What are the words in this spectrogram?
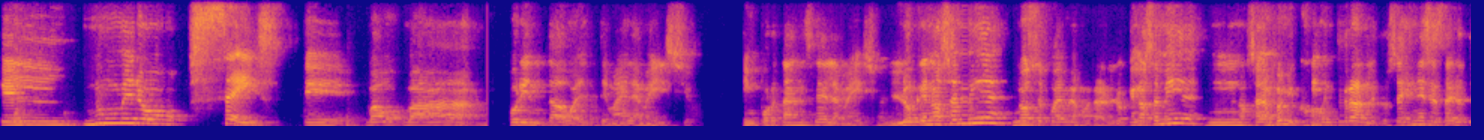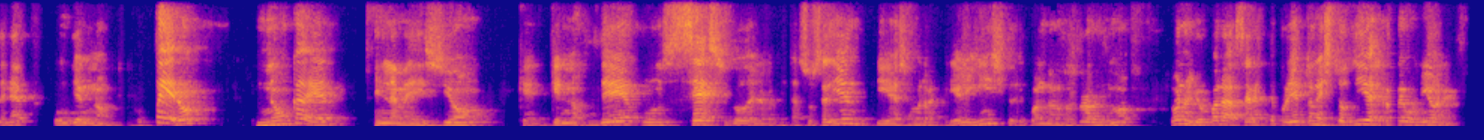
El número 6 eh, va, va orientado al tema de la medición importancia de la medición. Lo que no se mide, no se puede mejorar. Lo que no se mide, no sabemos ni cómo entrarle. Entonces es necesario tener un diagnóstico. Pero no caer en la medición que, que, nos dé un sesgo de lo que está sucediendo. Y a eso me refería al inicio, de cuando nosotros decimos, bueno, yo para hacer este proyecto necesito 10 reuniones,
